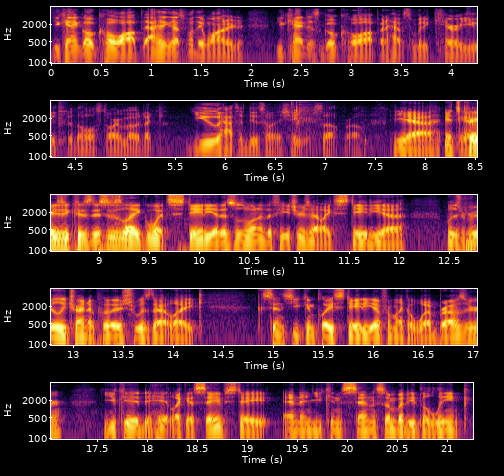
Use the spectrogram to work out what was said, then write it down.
you can't go co-op. I think that's what they wanted. You can't just go co-op and have somebody carry you through the whole story mode. Like you have to do some of the shit yourself, bro. Yeah, it's Yeah. crazy because this is like what Stadia. This was one of the features that like Stadia was really trying to push was that like since you can play Stadia from like a web browser, you could hit like a save state and then you can send somebody the link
